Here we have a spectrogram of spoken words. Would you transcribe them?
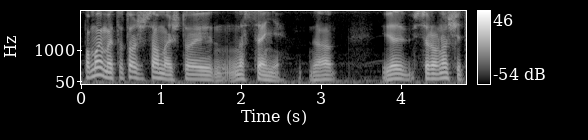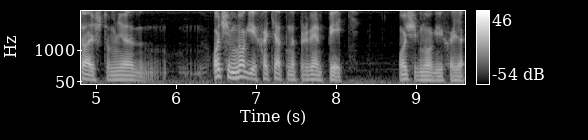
по-моему, это то же самое, что и на сцене, да. Я все равно считаю, что мне очень многие хотят, например, петь, очень многие хотят,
